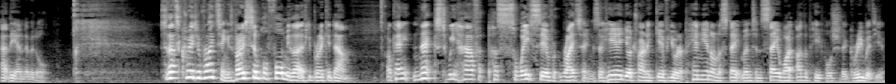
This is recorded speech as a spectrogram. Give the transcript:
at the end of it all. So that's creative writing. It's a very simple formula if you break it down. Okay, next we have persuasive writing. So here you're trying to give your opinion on a statement and say why other people should agree with you.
